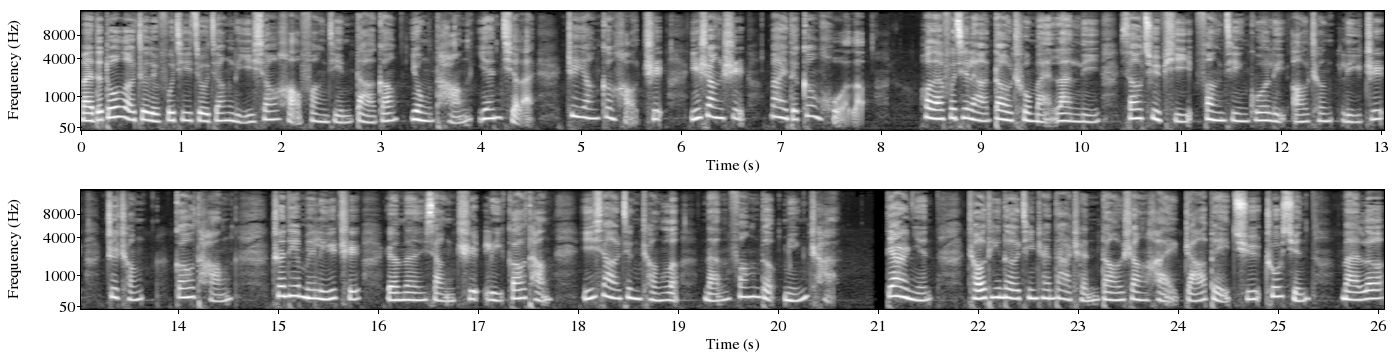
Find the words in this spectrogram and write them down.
买的多了，这对夫妻就将梨削好放进大缸，用糖腌起来，这样更好吃。一上市，卖得更火了。后来夫妻俩到处买烂梨，削去皮，放进锅里熬成梨汁，制成高糖。春天没梨吃，人们想吃梨高糖，一下竟成了南方的名产。第二年，朝廷的钦差大臣到上海闸北区出巡，买了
